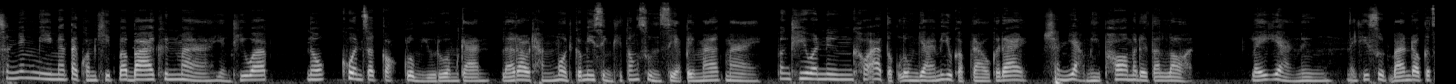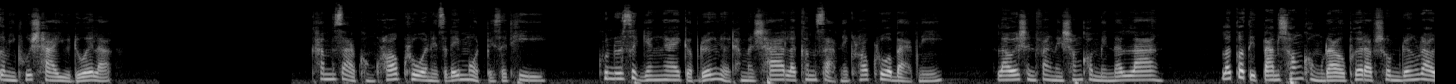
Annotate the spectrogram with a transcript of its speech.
ฉันยังมีแม้แต่ความคิดบ้าๆขึ้นมา อย่างที่ว่า นกควรจะเกาะกลุ่มอยู่รวมกัน และเราทั้งหมดก็มีสิ่งที่ต้องสูญเสียไปมากมาย บางทีวันหนึ่งเขาอาจตกลงย้ายมาอยู่กับเราก็ได้ ฉันอยากมีพ่อมาโดยตลอด และอีกอย่างหนึ่งในที่สุดบ้านเราก็จะมีผู้ชายอยู่ด้วยละคำสาปของครอบครัวเนี่ยจะได้หมดไปสักที คุณรู้สึกยังไงกับเรื่องเหนือธรรมชาติและคำสาปในครอบครัวแบบนี้ เล่าให้ฉันฟังในช่องคอมเมนต์ด้านล่าง และกดติดตามช่องของเราเพื่อรับชมเรื่องราว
